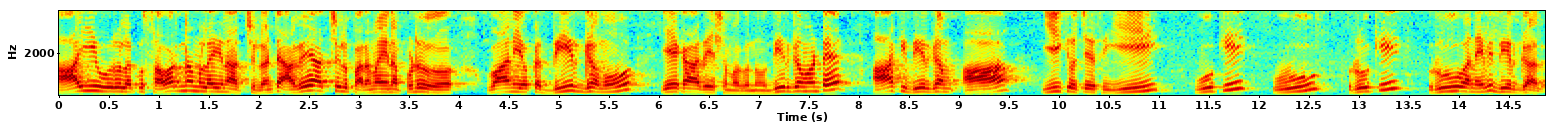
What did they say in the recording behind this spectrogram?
ఆయి ఊరులకు సవర్ణములైన అచ్చులు అంటే అవే అచ్చులు పరమైనప్పుడు వాని యొక్క దీర్ఘము ఏకాదేశమగును. దీర్ఘం అంటే ఆకి దీర్ఘం ఆ ఈకి వచ్చేసి ఈ ఊకి ఊ రుకి రు అనేవి దీర్ఘాలు.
